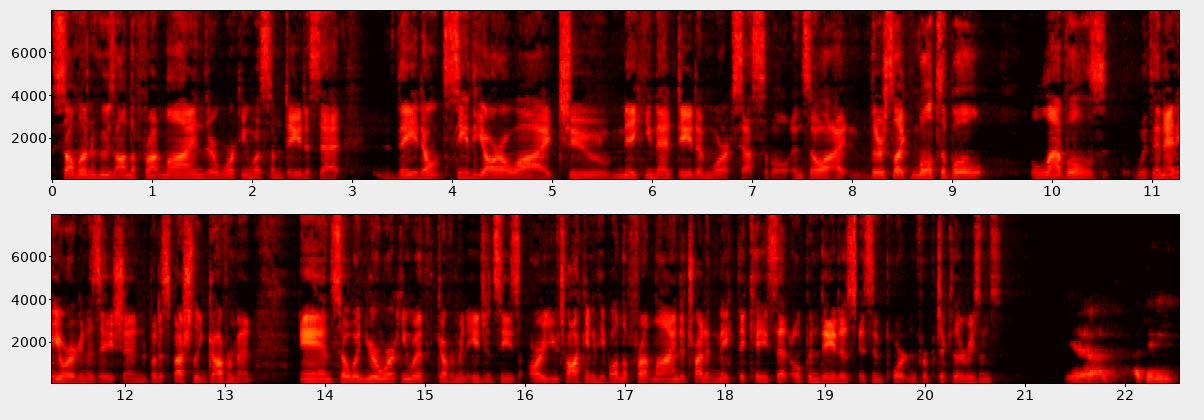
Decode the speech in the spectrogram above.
someone who's on the front line, they're working with some data set, they don't see the ROI to making that data more accessible. And so I, there's like multiple levels within any organization, but especially government, and so when you're working with government agencies, are you talking to people on the front line to try to make the case that open data is, is important for particular reasons? Yeah, I think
